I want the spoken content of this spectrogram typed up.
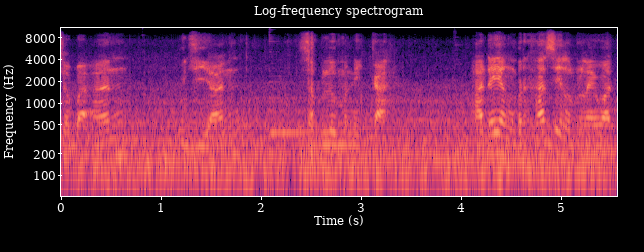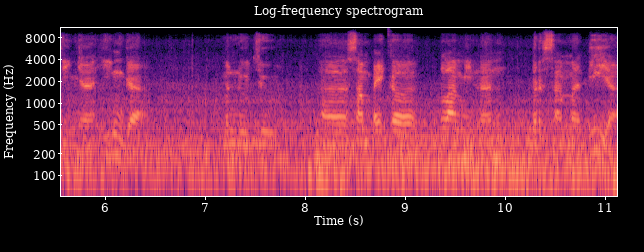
cobaan ujian sebelum menikah. Ada yang berhasil melewatinya hingga menuju eh, sampai ke pelaminan bersama dia.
